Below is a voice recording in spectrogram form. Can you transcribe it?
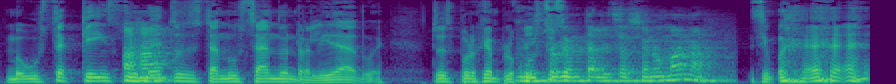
me gusta qué instrumentos están usando en realidad, güey. Entonces, por ejemplo, justo... Instrumentalización humana.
